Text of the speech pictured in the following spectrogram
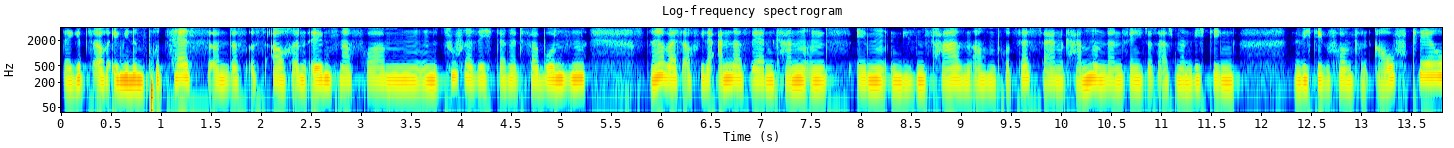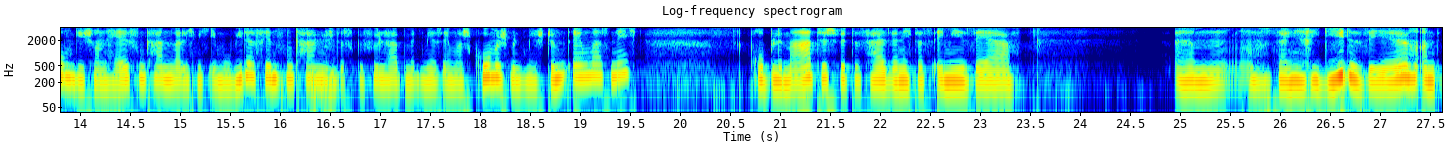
da gibt es auch irgendwie einen Prozess und das ist auch in irgendeiner Form eine Zuversicht damit verbunden, ne, weil es auch wieder anders werden kann und es eben in diesen Phasen auch ein Prozess sein kann und dann finde ich das erstmal einen wichtigen eine wichtige Form von Aufklärung, die schon helfen kann, weil ich mich irgendwo wiederfinden kann, mhm. ich das Gefühl habe, mit mir ist irgendwas komisch, mit mir stimmt irgendwas nicht. Problematisch wird es halt, wenn ich das irgendwie sehr ähm, sozusagen rigide sehe und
